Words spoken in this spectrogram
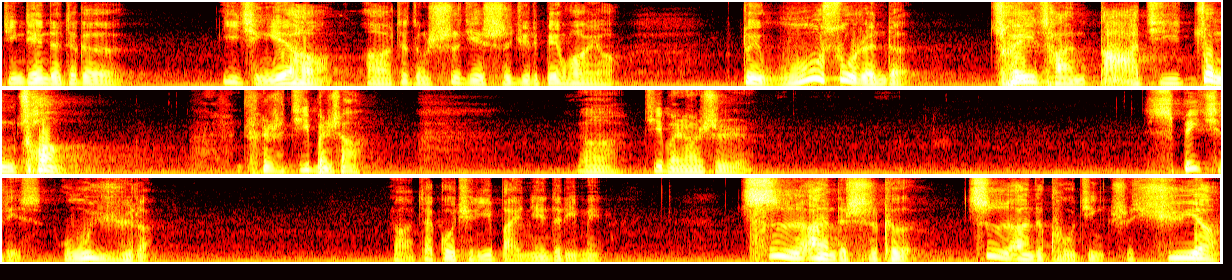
今天的这个疫情也好。啊，这种世界时局的变化要对无数人的摧残、打击、重创，这是基本上啊，基本上是 speechless 无语了啊！在过去的一百年的里面，至暗的时刻、至暗的苦境是需要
